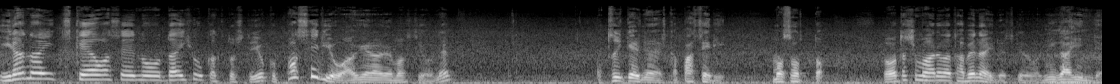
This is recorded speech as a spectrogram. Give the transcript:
いらない付け合わせの代表格としてよくパセリを挙げられますよね。ついてるじゃないですかパセリ。もそっと。私もあれは食べないですけど苦いんで、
